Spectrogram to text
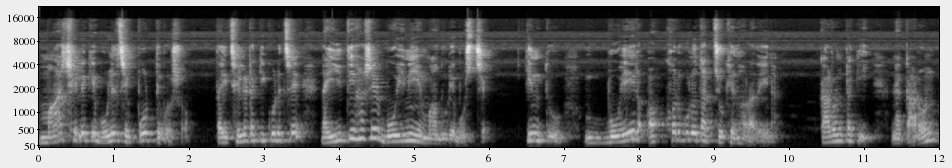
মা ছেলেকে বলেছে পড়তে বসো। তাই ছেলেটা কি করেছে? না, ইতিহাসের বই নিয়ে মাদুরে বসছে। কিন্তু বইয়ের অক্ষরগুলো তার চোখে ধরা দেয় না। কারণটা কি? না, কারণ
